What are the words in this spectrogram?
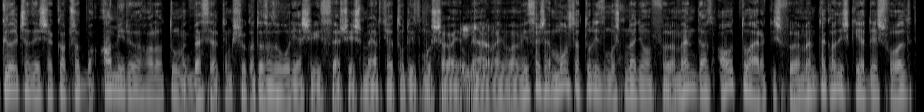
kölcsönzéssel kapcsolatban, amiről hallottunk, meg beszéltünk sokat, az az óriási visszaesés, mert a turizmus a járványban visszaesés. Most a turizmus nagyon fölment, de az autóárak is fölmentek, az is kérdés volt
